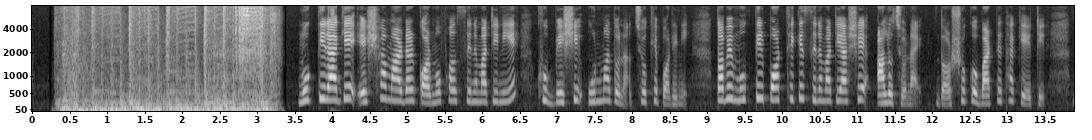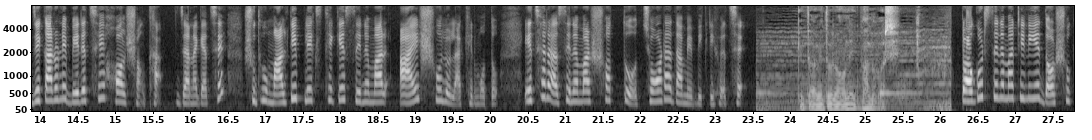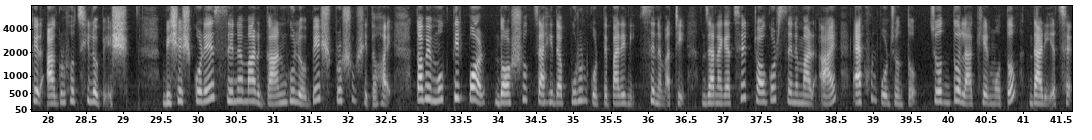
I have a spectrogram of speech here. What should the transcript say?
মুক্তির আগে এশা মার্ডার কর্মফল সিনেমাটি নিয়ে খুব বেশি উন্মাদনা চোখে পড়েনি। তবে মুক্তির পর থেকে সিনেমাটি আসে আলোচনায়। দর্শকও বাড়তে থাকে এটির। যে কারণে বেড়েছে হল সংখ্যা। জানা গেছে, শুধু মাল্টিপ্লেক্স থেকে সিনেমার আয় ষোলো লাখের মতো। এছাড়া সিনেমার সত্ত্ব চড়া দামে বিক্রি হয়েছে। কিন্তু আমি তোরে অনেক ভালোবাসি। টগর সিনেমাটি নিয়ে দর্শকের আগ্রহ ছিল বেশ। বিশেষ করে সিনেমার গানগুলো বেশ প্রশংসিত হয়। তবে মুক্তির পর দর্শক চাহিদা পূরণ করতে পারেনি সিনেমাটি। জানা গেছে, টগর সিনেমার আয় এখন পর্যন্ত চোদ্দ লাখের মতো দাঁড়িয়েছে।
